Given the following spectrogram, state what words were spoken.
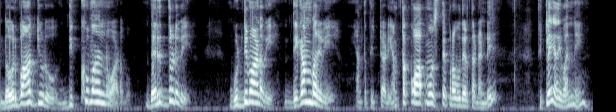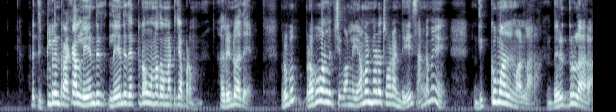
దౌర్భాగ్యుడు దిక్కుమాలిన వాడవు దరిద్రుడివి గుడ్డివాడవి దిగంబరివి. ఎంత తిట్టాడు? ఎంత కోపం వస్తే ప్రభు తిడతాడండి? తిట్లే కదా ఇవన్నీ. అంటే తిట్లు రెండు రకాలు లేనిది లేనిది తిట్టడం ఉన్నది ఉన్నట్టు చెప్పడం. అది రెండు అదే. ప్రభు ప్రభు వాళ్ళని వాళ్ళని ఏమంటున్నాడో చూడండి. సంఘమే దిక్కుమాలిన వాళ్ళారా దరిద్రులారా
